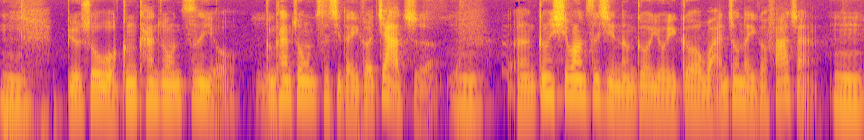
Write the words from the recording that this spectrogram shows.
嗯比如说我更看重自由，更看重自己的一个价值，嗯嗯，更希望自己能够有一个完整的一个发展，嗯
